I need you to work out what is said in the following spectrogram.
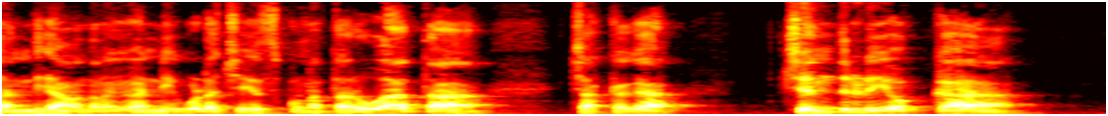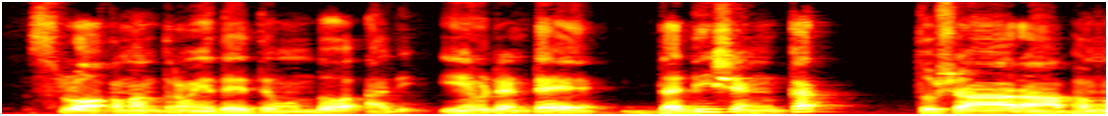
సంధ్యావందనం ఇవన్నీ కూడా చేసుకున్న తరువాత చక్కగా చంద్రుడి యొక్క శ్లోక మంత్రం ఏదైతే ఉందో అది. ఏమిటంటే దధిశంక తుషారాభం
